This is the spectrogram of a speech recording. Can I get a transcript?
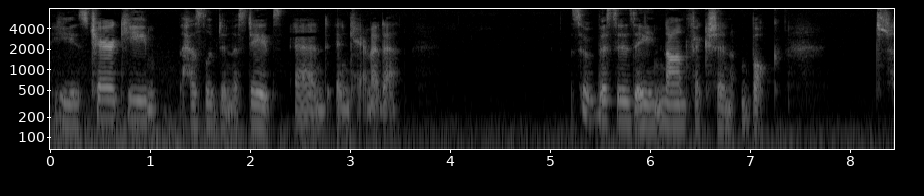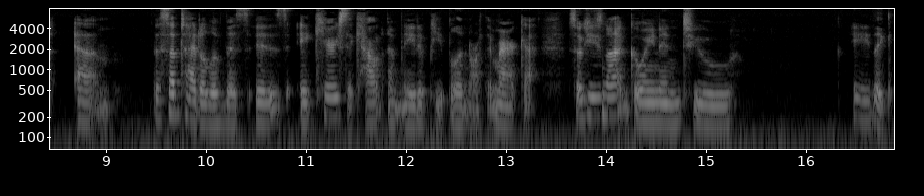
He's Cherokee, has lived in the States and in Canada. So, this is a nonfiction book. Um, the subtitle of this is A Curious Account of Native People in North America. So, he's not going into a like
